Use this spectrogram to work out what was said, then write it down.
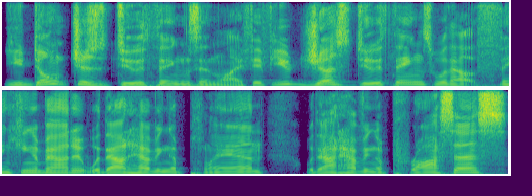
you don't just do things in life. If you just do things without thinking about it, without having a plan, without having a process,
